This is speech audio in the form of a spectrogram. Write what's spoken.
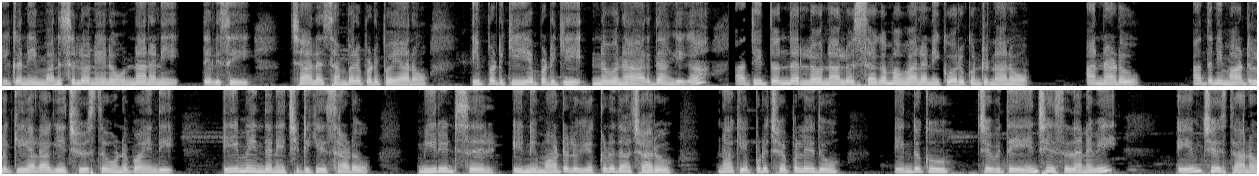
ఇక నీ మనసులో నేను ఉన్నానని తెలిసి చాలా సంబరపడిపోయాను. ఇప్పటికీ ఎప్పటికీ నువ్వు నా అర్ధాంగిగా అతి తొందరలో నాలో సగం అవ్వాలని కోరుకుంటున్నాను అన్నాడు. అతని మాటలకి అలాగే చూస్తూ ఉండిపోయింది. ఏమైందని చిటికేశాడు. మీరేంటి సార్ ఇన్ని మాటలు ఎక్కడ దాచారు? నాకెప్పుడు చెప్పలేదు. ఎందుకు? చెబితే ఏం చేసేదనేవి? ఏం చేస్తాను?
